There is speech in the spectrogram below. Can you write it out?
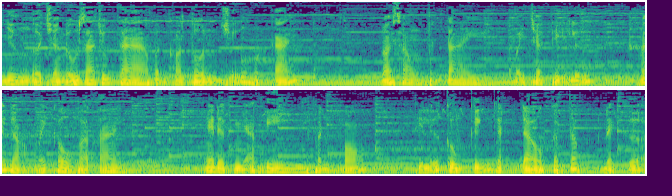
Nhưng ở trường đấu giá chúng ta vẫn còn tồn chữ một cái Nói xong vứt tay Vẫy cho thị lữ nói nhỏ mấy câu vào tai. Nghe được Nhã Phi phân phó, thì Lữ cung kính gật đầu cấp tốc để cửa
